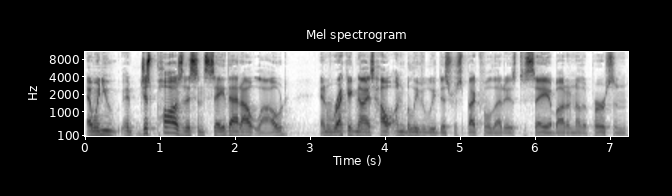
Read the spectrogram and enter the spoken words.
And when you just pause this and say that out loud and recognize how unbelievably disrespectful that is to say about another person,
